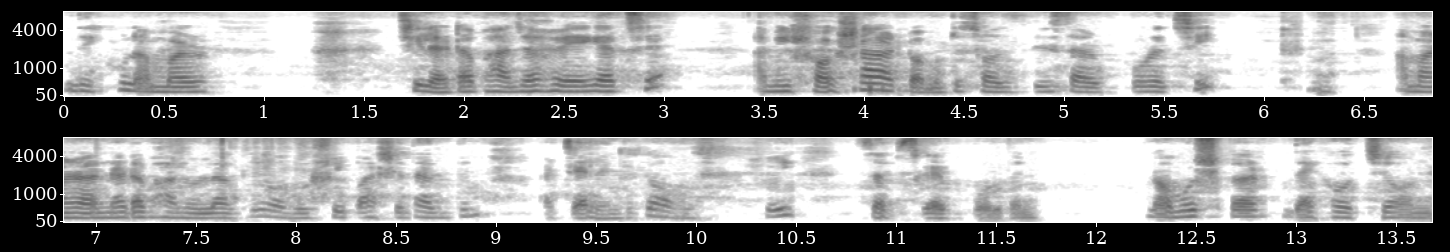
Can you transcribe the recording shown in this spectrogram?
দেখুন আমার চিলাটা ভাজা হয়ে গেছে। আমি শসা আর টমেটো সস দিয়ে সার্ভ করেছি। আমার রান্নাটা ভালো লাগলে অবশ্যই পাশে থাকবেন। আর চ্যানেলটিকে অবশ্যই সাবস্ক্রাইব করবেন। নমস্কার, দেখা হচ্ছে অন্য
